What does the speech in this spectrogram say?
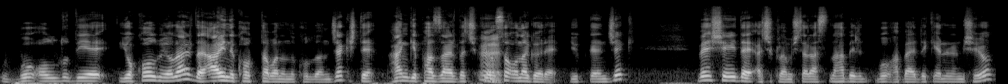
bu oldu diye yok olmuyorlar da aynı kod tabanını kullanacak. İşte hangi pazarda çıkıyorsa Evet. ona göre yüklenecek. Ve şeyi de açıklamışlar aslında haberin bu haberdeki en önemli şey o.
